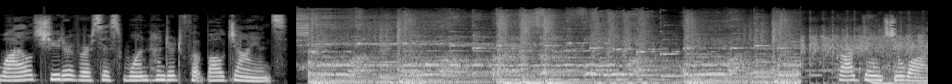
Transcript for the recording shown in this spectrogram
Wild Shooter vs 100 Football Giants. Gargantuar,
